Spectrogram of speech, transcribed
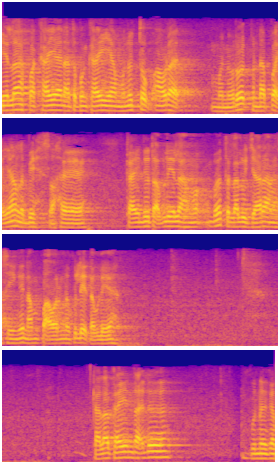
ialah pakaian ataupun kain yang menutup aurat. Menurut pendapat yang lebih sahih. Kain tu tak boleh lah terlalu jarang sehingga nampak warna kulit tak boleh lah. Kalau kain tak ada, gunakan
